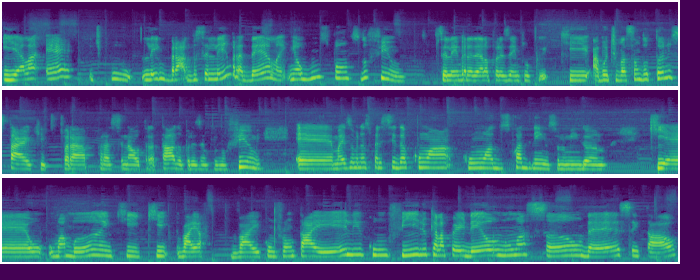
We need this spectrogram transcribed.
e ela é, tipo, lembrada. Você lembra dela em alguns pontos do filme. Você lembra dela, por exemplo, que- a motivação do Tony Stark para assinar o tratado, por exemplo, no filme, é mais ou menos parecida com a, com a dos quadrinhos, se eu não me engano. Que é uma mãe que, que vai, vai confrontar ele com um filho que ela perdeu numa ação dessa e tal.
